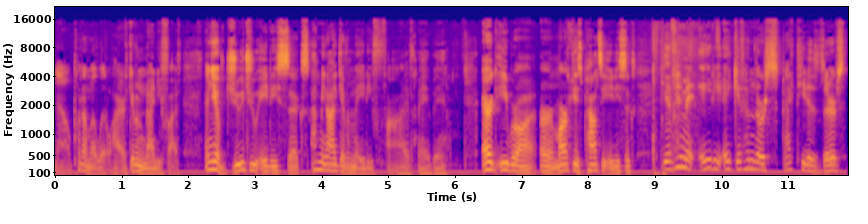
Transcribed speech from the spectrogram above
Now, put him a little higher. Give him 95. Then you have Juju 86. I mean, I'd give him 85, maybe. Eric Ebron, or Maurkice Pouncey 86. Give him an 88. Give him the respect he deserves.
